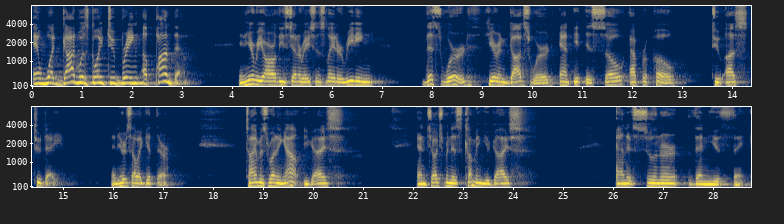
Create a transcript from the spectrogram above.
and what God was going to bring upon them. And here we are these generations later reading this word here in God's word, and it is so apropos to us today. And here's how I get there. Time is running out, you guys. And judgment is coming, you guys. And it's sooner than you think.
